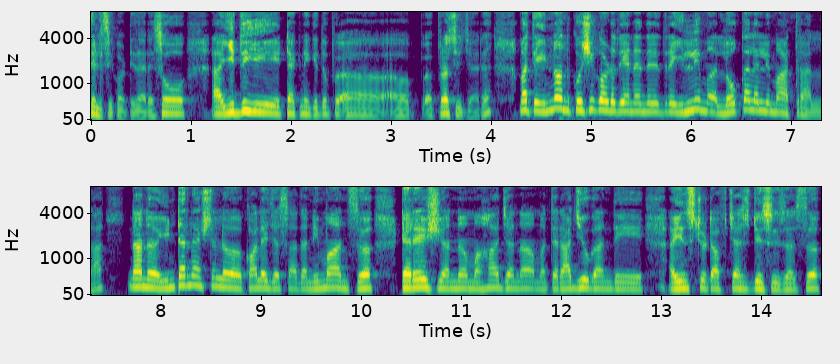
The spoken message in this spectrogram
ತಿಳಿಸಿಕೊಟ್ಟಿದ್ದಾರೆ. ಸೊ ಇದು ಈ ಟೆಕ್ನಿಕ್ ಇದು ಪ್ರೊಸೀಜರ್ ಮತ್ತೆ ಇನ್ನೊಂದು ಖುಷಿ ಕೊಡೋದು ಏನಂದ್ರೆ ಇಲ್ಲಿ ಲೋಕಲ್ ಅಲ್ಲಿ ಮಾತ್ರ ಅಲ್ಲ. ನಾನು ಇಂಟರ್ನ್ಯಾಷನಲ್ ಕಾಲೇಜಸ್ ಆದ ನಿಮಾನ್ಸ್ ಟೆರೇಷಿಯನ್ ಮಹಾಜನ ಮತ್ತೆ Rajiv Gandhi institute of chest diseases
